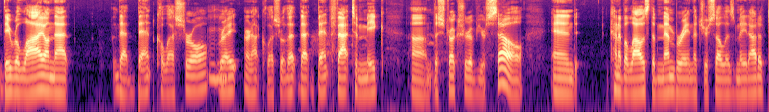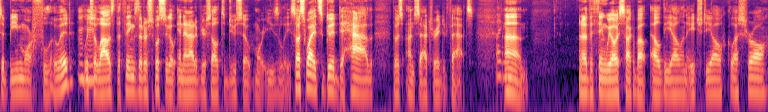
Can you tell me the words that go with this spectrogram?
they rely on that that bent cholesterol Mhm. right? Or not cholesterol that that bent fat to make um, the structure of your cell. And kind of allows the membrane that your cell is made out of to be more fluid, which Mhm. allows the things that are supposed to go in and out of your cell to do so more easily. So that's why it's good to have those unsaturated fats. Okay. Um, another thing we always talk about LDL and HDL cholesterol.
